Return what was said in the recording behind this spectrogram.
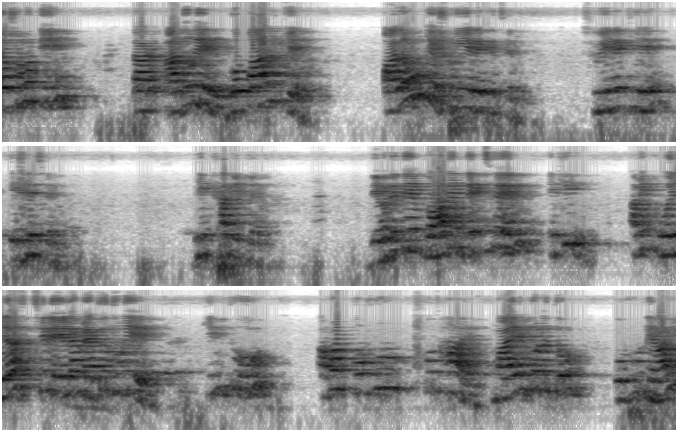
যশোমতী তার আদরের গোপালকে পালংকে শুয়ে রেখেছেন। শুয়ে রেখে এসেছেন। ভিক্ষা দিতে দেবদেব, মহাদেব দেখছেন, এ কি? আমি কৈলাস ছেড়ে এলাম এত দূরে, কিন্তু আমার প্রভু কোথায়? মায়ের বলে তো প্রভু নেয়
